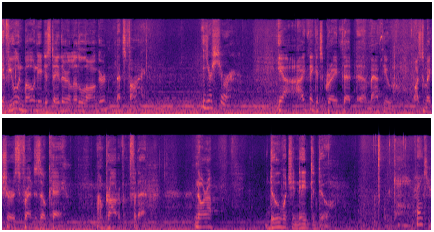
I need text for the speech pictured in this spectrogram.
If you and Bo need to stay there a little longer, that's fine. You're sure? Yeah, I think it's great that uh, Matthew wants to make sure his friend is okay. I'm proud of him for that. Nora, do what you need to do. Okay, thank you.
